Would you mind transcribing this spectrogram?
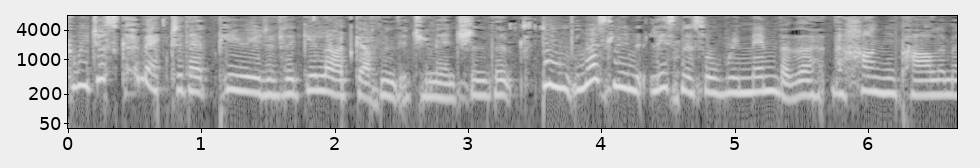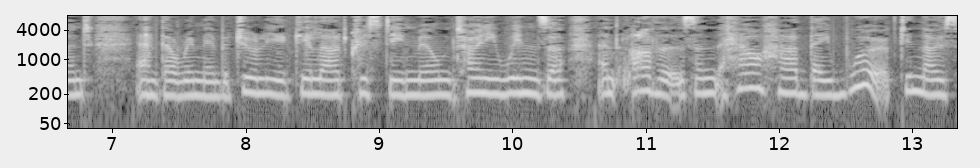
Can we just go back to that period of the Gillard government that you mentioned? That most listeners will remember the, the hung parliament and they'll remember Julia Gillard, Christine Milne, Tony Windsor and others and how hard they worked in those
